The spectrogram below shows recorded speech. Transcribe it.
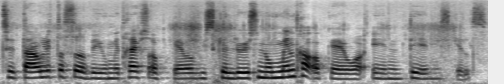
til dagligt der sidder vi jo med driftsopgaver. Vi skal løse nogle mindre opgaver end DM Skills.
